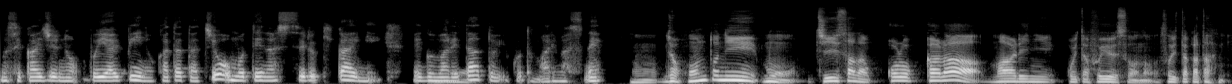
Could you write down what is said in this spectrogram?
ー世界中の VIP の方たちをおもてなしする機会に恵まれたということもありますね。うん、じゃあ本当にもう小さな頃から周りにこういった富裕層のそういった方に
